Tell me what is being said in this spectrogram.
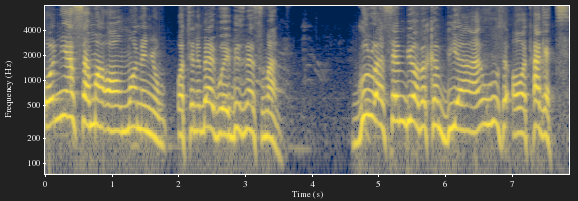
oni asɛm a ɔmo ne nwom ɔte ne baabi ɔyɛ business man guru asɛm bi a ɔbɛka biara ehu sɛ ɔwɔ target.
